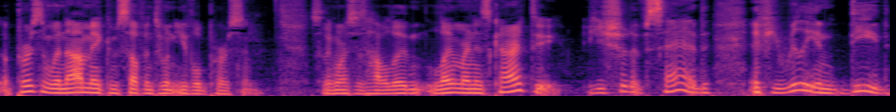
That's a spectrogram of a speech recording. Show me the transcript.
a person would not make himself into an evil person. So the Gemara says, he should have said, if he really indeed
